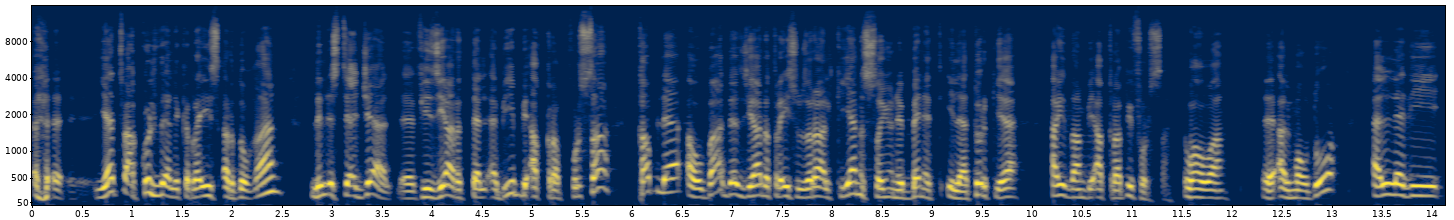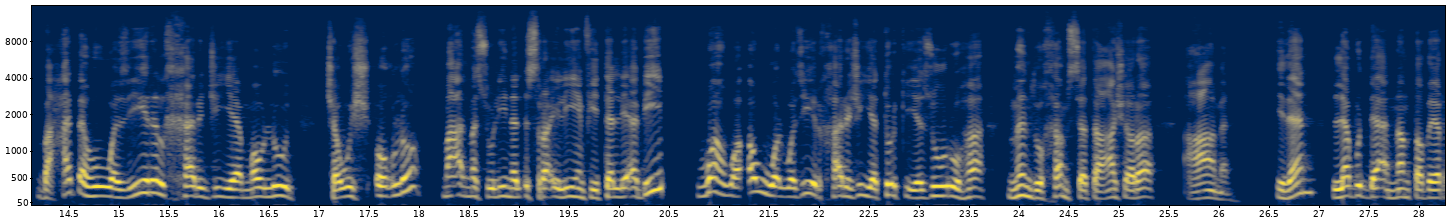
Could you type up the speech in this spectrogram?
يدفع كل ذلك الرئيس أردوغان للاستعجال في زيارة تل أبيب بأقرب فرصة قبل أو بعد زيارة رئيس وزراء الكيان الصهيوني بنت إلى تركيا أيضا بأقرب فرصة. وهو الموضوع الذي بحثه وزير الخارجية مولود تشاوش أغلو مع المسؤولين الإسرائيليين في تل أبيب وهو أول وزير خارجية تركي يزورها منذ خمسة عشر عاما. إذا لابد أن ننتظر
